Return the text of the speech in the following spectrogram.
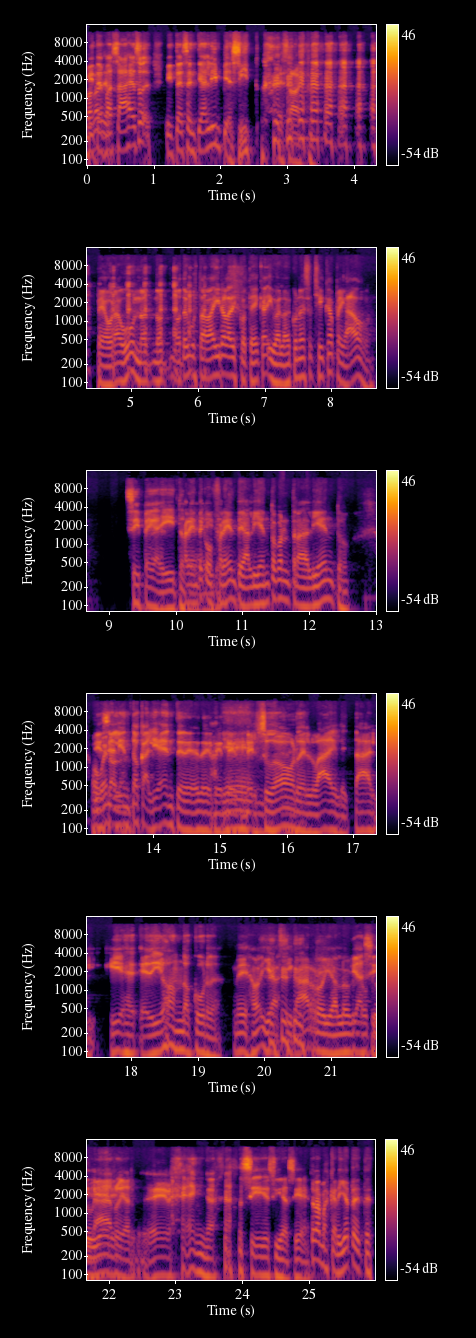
y te pasabas eso y te sentías limpiecito. Exacto. Peor aún, no, no, no, te gustaba ir a la discoteca y bailar con esa chica pegado. Sí, pegadito. Frente con frente, aliento contra aliento. O ese aliento caliente de, de, del sudor, del baile y tal. Y, es hediondo curda. Y a cigarro y a lo, y a cigarro y a, eh, venga. sí, sí, así es. La mascarilla te,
